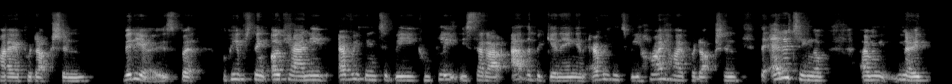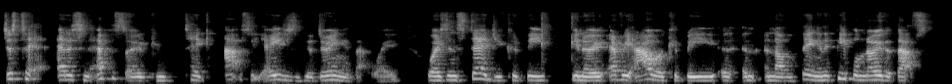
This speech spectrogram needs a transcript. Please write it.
higher production videos. But for people to think okay i need everything to be completely set out at the beginning and everything to be high high production the editing of um, you know just to edit an episode can take absolutely ages if you're doing it that way whereas instead you could be you know every hour could be a, a, another thing. And if people know that that's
